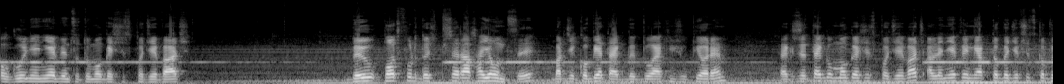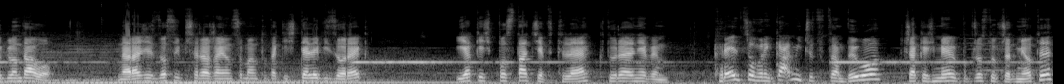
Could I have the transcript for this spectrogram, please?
Ogólnie nie wiem, co tu mogę się spodziewać. Był potwór dość przerażający, bardziej kobieta jakby była jakimś upiorem. Także tego mogę się spodziewać, ale nie wiem jak to będzie wszystko wyglądało. Na razie jest dosyć przerażająco, mam tu jakiś telewizorek i jakieś postacie w tle, które nie wiem, kręcą rękami, czy co tam było? Czy jakieś miały po prostu przedmioty?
